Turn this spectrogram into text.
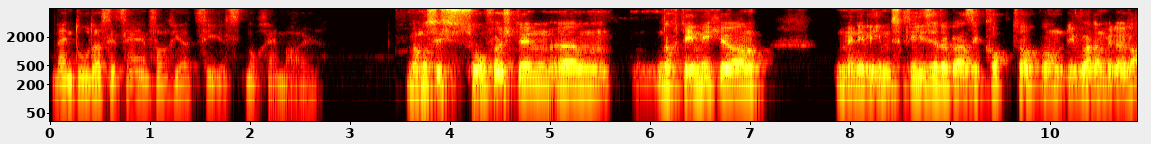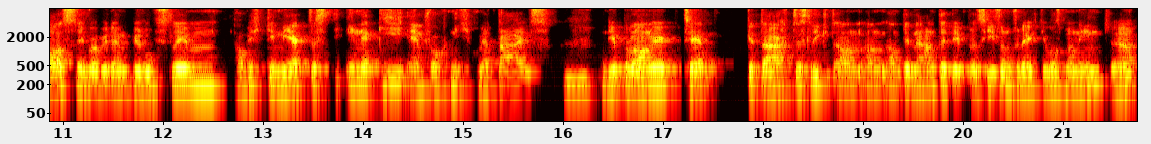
wenn du das jetzt einfach erzählst noch einmal. Man muss sich so vorstellen, ähm, nachdem ich ja meine Lebenskrise da quasi gehabt habe und ich war dann wieder raus, ich war wieder im Berufsleben, habe ich gemerkt, dass die Energie einfach nicht mehr da ist. Mhm. Und ich habe lange Zeit gedacht, das liegt an, an, an den Antidepressiven vielleicht, die was man nimmt. Ja.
